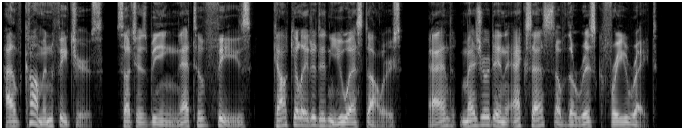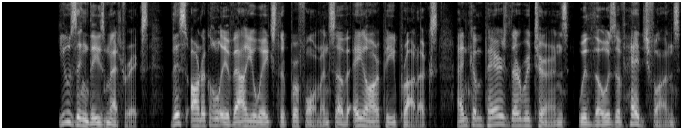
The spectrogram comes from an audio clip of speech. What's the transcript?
have common features, such as being net of fees, calculated in US dollars, and measured in excess of the risk free rate. Using these metrics, this article evaluates the performance of ARP products and compares their returns with those of hedge funds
